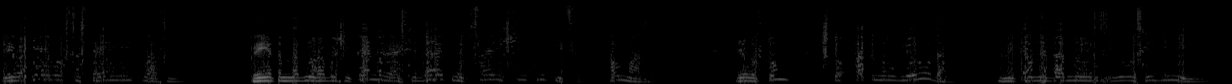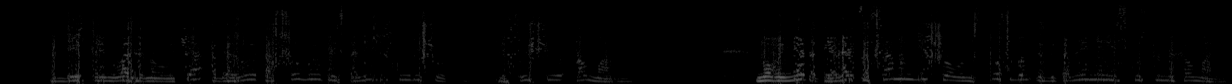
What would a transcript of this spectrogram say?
переводя его в состояние плазмы. При этом на дно рабочей камеры оседают мерцающие крупицы – алмазы. Дело в том, что атомы углерода, а метан – это одно из его соединений, под действием лазерного луча образуют особую кристаллическую решетку, присущую алмазу. Новый метод является самым дешевым способом изготовления искусственных алмазов.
